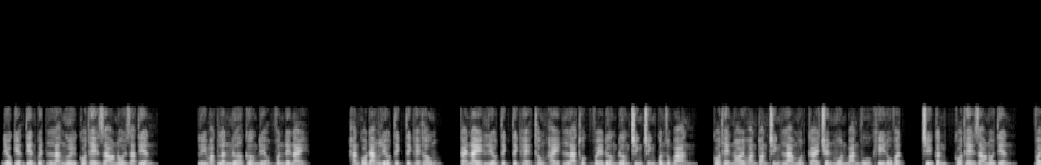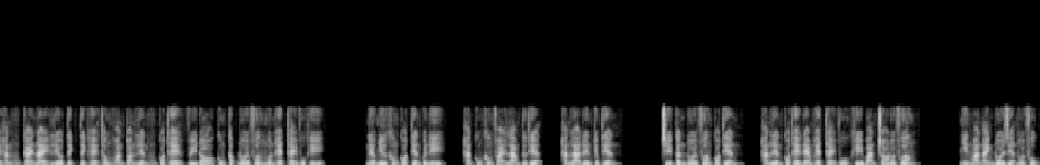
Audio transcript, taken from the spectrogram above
Điều kiện tiên quyết là ngươi có thể giao nổi giá tiền. Lý mặc lần nữa cường điệu vấn đề này. Hắn có đang liều tịch tịch hệ thống, cái này liều tịch tịch hệ thống hay là thuộc về đường đường chính chính quân dụng bản, có thể nói hoàn toàn chính là một cái chuyên môn bán vũ khí đồ vật, chỉ cần có thể giao nổi tiền, vậy hắn cái này liều tịch tịch hệ thống hoàn toàn liền có thể vì đó cung cấp đối phương muốn hết thẻ vũ khí nếu như không có tiền quên đi, hắn cũng không phải làm từ thiện, hắn là đến kiếm tiền. Chỉ cần đối phương có tiền, hắn liền có thể đem hết thẻ vũ khí bán cho đối phương. Nhìn màn ảnh đối diện hồi phục,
